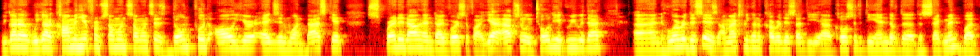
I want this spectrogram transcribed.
we got a we got a comment here from someone. Someone says, "Don't put all your eggs in one basket. Spread it out and diversify." Yeah, absolutely, totally agree with that. Uh, and whoever this is, I'm actually going to cover this at the uh, closer to the end of the the segment. But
